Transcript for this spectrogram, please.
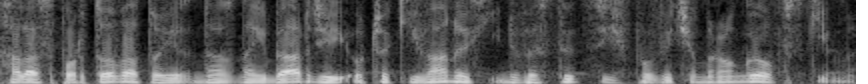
Hala sportowa to jedna z najbardziej oczekiwanych inwestycji w powiecie mrągowskim.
